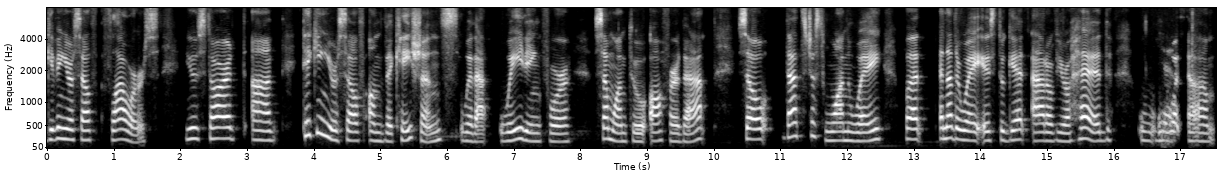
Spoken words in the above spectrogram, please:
giving yourself flowers. You start uh, taking yourself on vacations without waiting for someone to offer that. So that's just one way. But another way is to get out of your head Yes. what um,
